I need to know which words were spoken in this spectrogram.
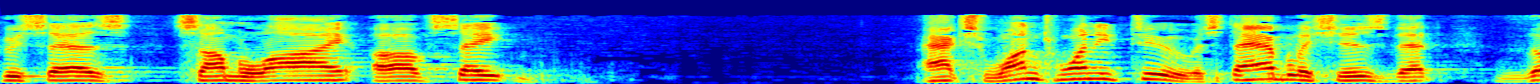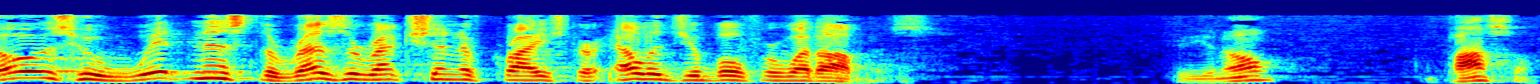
who says some lie of Satan. Acts 122 establishes that those who witness the resurrection of Christ are eligible for what office? Do you know? Apostle.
